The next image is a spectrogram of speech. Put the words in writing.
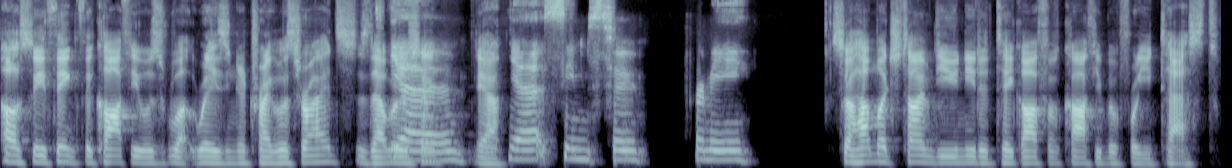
Oh, so you think the coffee was what, raising your triglycerides? Is that what yeah. you're saying? Yeah. Yeah, it seems to for me. So, how much time do you need to take off of coffee before you test?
